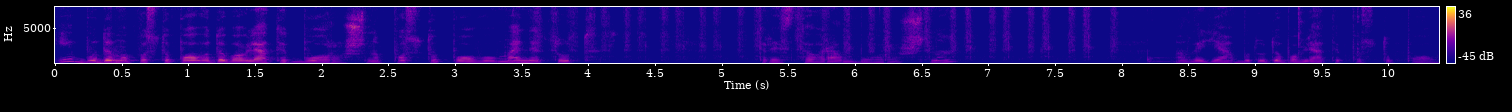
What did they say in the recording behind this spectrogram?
І будемо поступово додати борошно. Поступово. У мене тут 300 грам борошна, але я буду додати поступово.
